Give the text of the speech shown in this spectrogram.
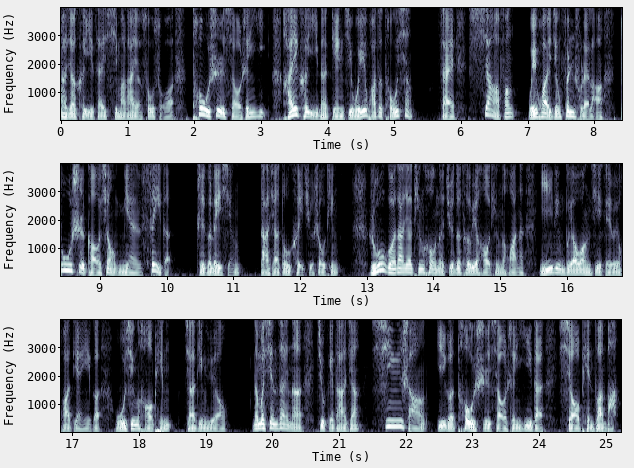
大家可以在喜马拉雅搜索“透视小神医”，还可以呢点击维华的头像，在下方维华已经分出来了啊，都市搞笑免费的这个类型，大家都可以去收听。如果大家听后呢觉得特别好听的话呢，一定不要忘记给维华点一个五星好评加订阅哦。那么现在呢，就给大家欣赏一个透视小神医的小片段吧。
